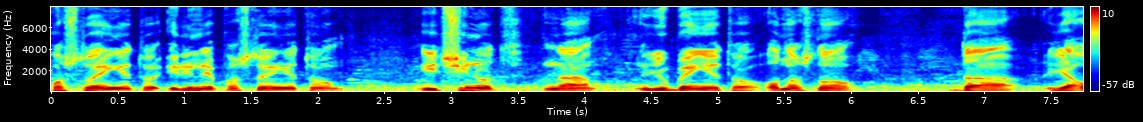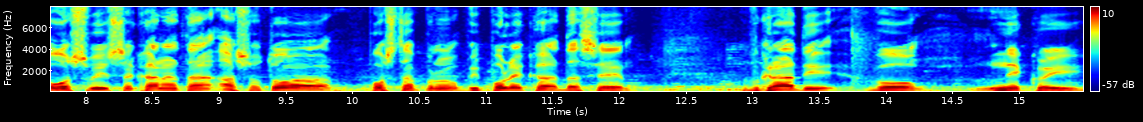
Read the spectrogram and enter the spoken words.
постоењето или непостоењето и чинот на љубењето, односно да ја освои саканата, а со тоа постапно и полека да се вгради во некој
